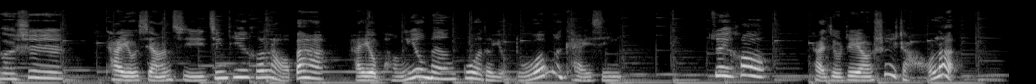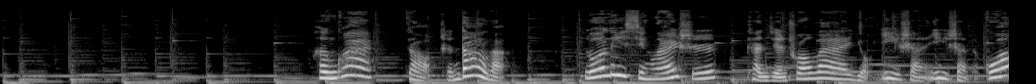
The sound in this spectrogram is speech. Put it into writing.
可是，他又想起今天和老爸还有朋友们过得有多么开心，最后他就这样睡着了。很快，早晨到了，萝莉醒来时，看见窗外有一闪一闪的光。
